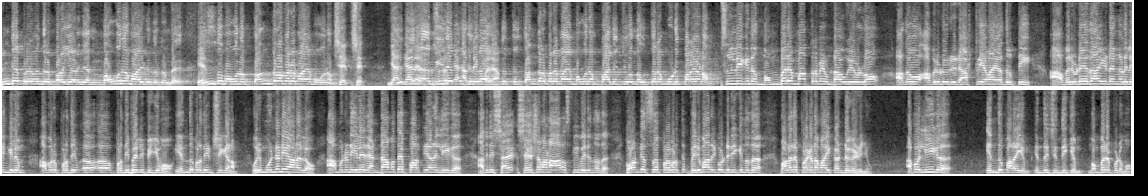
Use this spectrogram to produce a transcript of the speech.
എൻ കെ പ്രേമേന്ദ്രൻ പറയുകയാണ് ഞാൻ മൗനമായിരുന്നിട്ടുണ്ട്. എന്ത് മൗനം? തന്ത്രപരമായ മൗനം. ശരി ശരി. യുദ്ധത്തിൽ തന്ത്രപരമായ മൗനം പാലിച്ചു എന്ന ഉത്തരം കൂടി പറയണം. മുസ്ലിം ലീഗിന് നൊമ്പരം മാത്രമേ ഉണ്ടാവുകയുള്ളൂ. അതോ അവരുടെ ഒരു രാഷ്ട്രീയമായ അതിർത്തി അവരുടേതായ ഇടങ്ങളിലെങ്കിലും അവർ പ്രതി പ്രതിഫലിപ്പിക്കുമോ? എന്ത് പ്രതീക്ഷിക്കണം? ഒരു മുന്നണിയാണല്ലോ. ആ മുന്നണിയിലെ രണ്ടാമത്തെ പാർട്ടിയാണ് ലീഗ്. അതിന് ശേഷമാണ് ആർ എസ് പി വരുന്നത്. കോൺഗ്രസ് പ്രവർത്തി പെരുമാറിക്കൊണ്ടിരിക്കുന്നത് വളരെ പ്രകടമായി കണ്ടു കഴിഞ്ഞു അപ്പോൾ ലീഗ് എന്ത് പറയും? എന്ത് ചിന്തിക്കും? നൊമ്പരപ്പെടുമോ?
